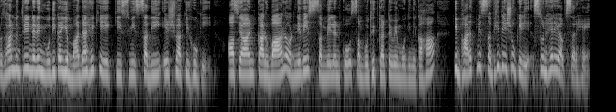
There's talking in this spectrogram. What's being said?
प्रधानमंत्री नरेंद्र मोदी का ये मानना है कि इक्कीसवीं सदी एशिया की होगी। आसियान कारोबार और निवेश सम्मेलन को संबोधित करते हुए मोदी ने कहा कि भारत में सभी देशों के लिए सुनहरे अवसर हैं।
